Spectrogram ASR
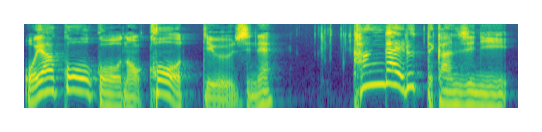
親孝行の孝っていう字ね、考えるって漢字に、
